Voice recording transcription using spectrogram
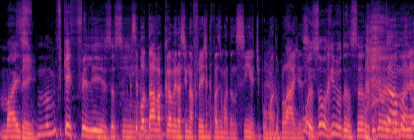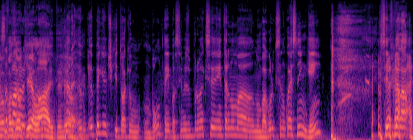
Mas Sim. não fiquei feliz, assim. Você botava a câmera assim na frente e fazia uma dancinha, tipo uma dublagem assim. Pô, eu sou horrível dançando. Que que eu, Não, eu mano, vou essa fazer o que lá, entendeu? Cara, eu, eu peguei o TikTok um, um bom tempo assim, mas o problema é que você entra numa, num bagulho que você não conhece ninguém. Você fica lá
